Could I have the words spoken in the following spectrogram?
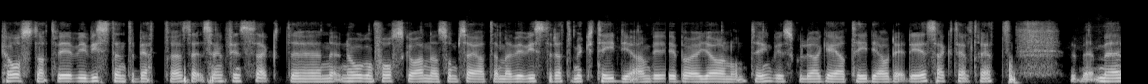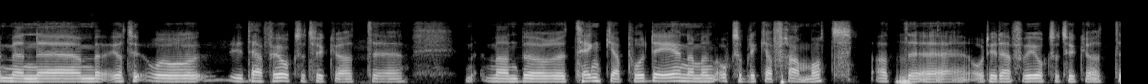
påstå att vi, vi visste inte bättre. Sen, sen finns det säkert eh, någon forskare och annan som säger att men vi visste detta mycket tidigare än vi började göra någonting. Vi skulle agera tidigare och det, det är säkert helt rätt. Men, men eh, jag, och därför jag också tycker att eh, man bör tänka på det när man också blickar framåt. Att, mm. och det är därför vi också tycker att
